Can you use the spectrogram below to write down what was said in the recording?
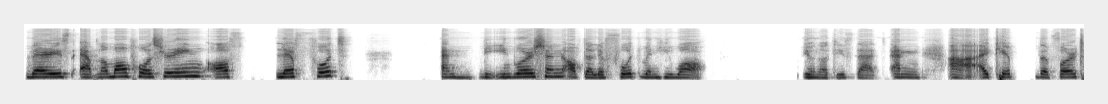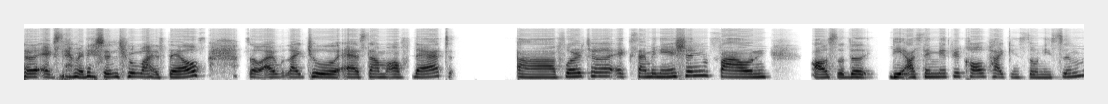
there is abnormal posturing of left foot and the inversion of the left foot when he walks. You notice that. And uh, I kept the further examination to myself. So I would like to add some of that uh, further examination found also the, the asymmetrical Parkinsonism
